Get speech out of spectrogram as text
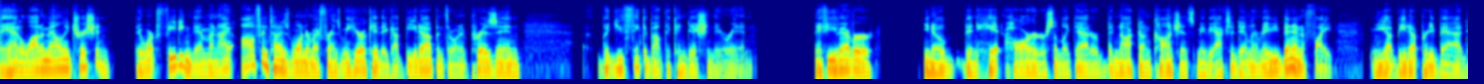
they had a lot of malnutrition. They weren't feeding them. And I oftentimes wonder, my friends, we hear, okay, they got beat up and thrown in prison, but you think about the condition they were in. And if you've ever, you know, been hit hard or something like that, or been knocked unconscious, maybe accidentally, or maybe been in a fight and you got beat up pretty bad.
